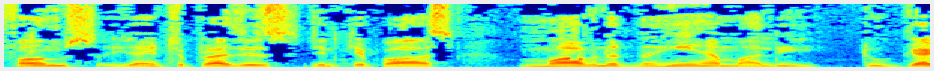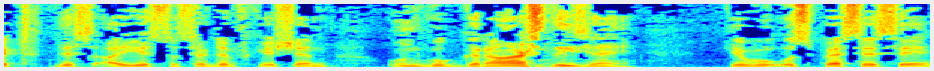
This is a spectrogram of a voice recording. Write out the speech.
فرمز یا انٹرپرائز جن کے پاس معاونت نہیں ہے مالی to get this I S O certification ان کو گرانٹس دی جائیں کہ وہ اس پیسے سے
